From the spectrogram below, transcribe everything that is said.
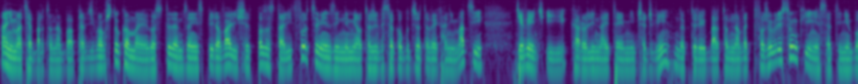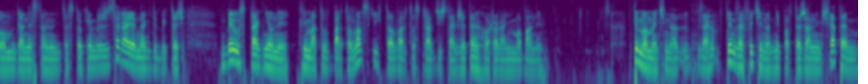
Animacja Bartona była prawdziwą sztuką, a jego stylem zainspirowali się pozostali twórcy, m.in. autorzy wysokobudżetowych animacji, 9 i Karolina i Tajemnicze Drzwi, do których Barton nawet tworzył rysunki. Niestety nie było mu dane stanąć za stokiem reżysera, jednak gdyby ktoś był spragniony klimatów bartonowskich, to warto sprawdzić także ten horror animowany. Tym momencie, na, w tym zachwycie nad niepowtarzalnym światem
